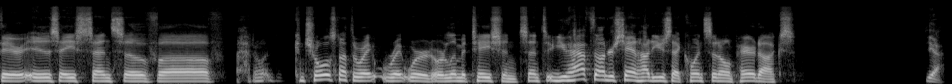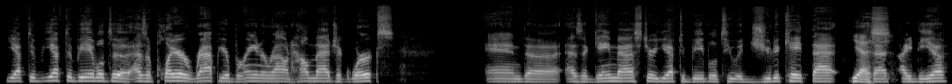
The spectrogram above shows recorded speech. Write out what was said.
there is a sense of uh, I don't control is not the right right word or limitation. Sense you have to understand how to use that coincidental paradox. Yeah, you have to you have to be able to as a player wrap your brain around how magic works. And uh, as a game master, you have to be able to adjudicate that Yes, that idea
